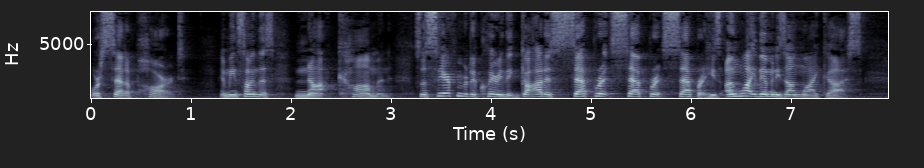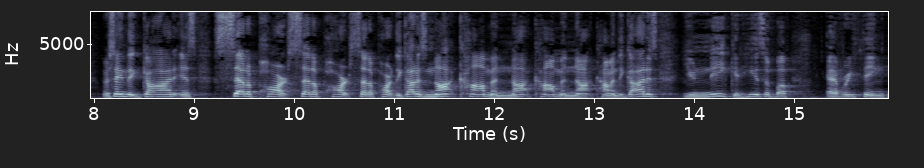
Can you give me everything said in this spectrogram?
or set apart. It means something that's not common. So the seraphim are declaring that God is separate, separate, separate. He's unlike them and he's unlike us. They're saying that God is set apart, set apart, set apart. That God is not common, not common, not common. That God is unique and he is above everything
